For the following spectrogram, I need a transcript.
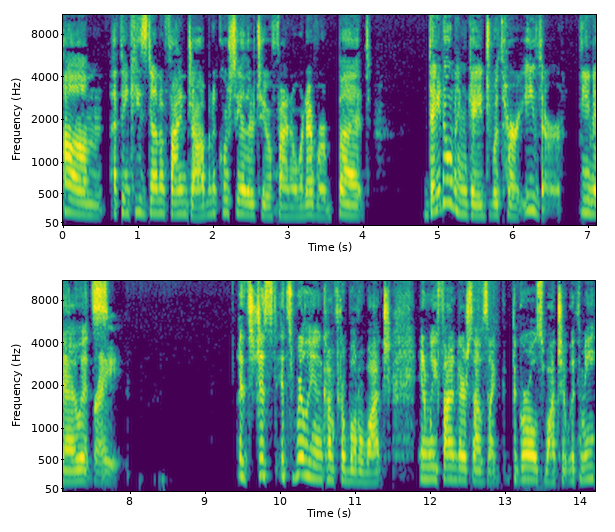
Um, I think he's done a fine job, and of course the other two are fine or whatever. But they don't engage with her either. You know, it's Right. it's just it's really uncomfortable to watch and we find ourselves like the girls watch it with me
